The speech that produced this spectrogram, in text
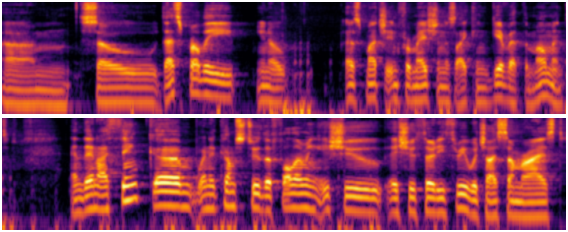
Um, so that's probably, you know, as much information as I can give at the moment. And then I think um, when it comes to the following issue, issue 33, which I summarized,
